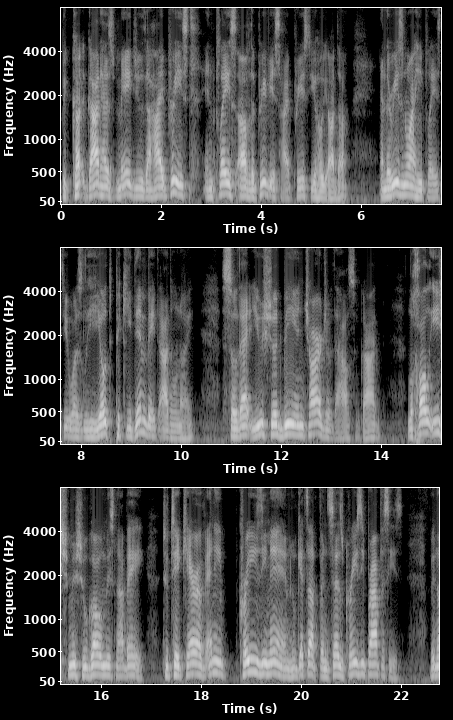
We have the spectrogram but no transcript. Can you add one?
because God has made you the high priest in place of the previous high priest Yehoyada. And the reason why he placed you was lihiyot pikidim beit Adonai, so that you should be in charge of the house of God. L'chol ish mishugo misnabe, to take care of any crazy man who gets up and says crazy prophecies. And it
